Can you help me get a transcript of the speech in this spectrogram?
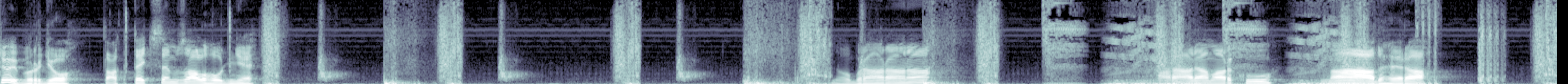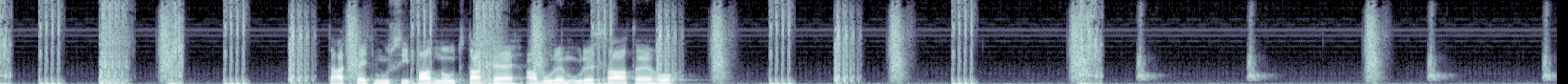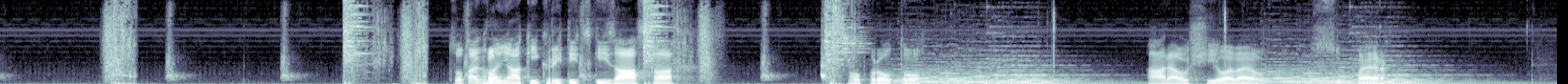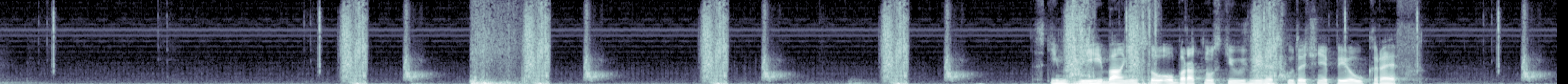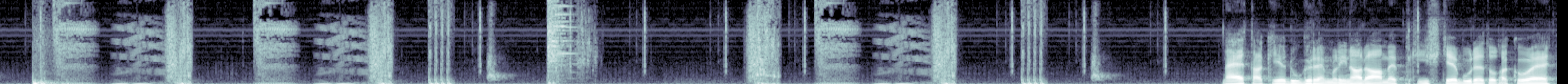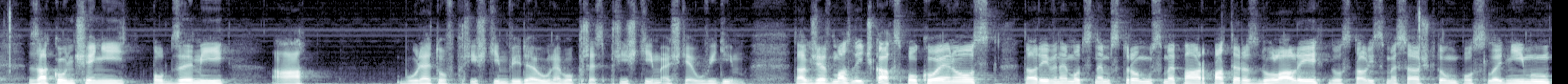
Ty brďo, tak teď jsem vzal hodně. Dobrá rána. Paráda, Marku. Nádhera. Tak teď musí padnout také a budem u desátého. Co takhle nějaký kritický zásah? No proto. A další level. Super. S tím vyhýbáním s tou obratností už mi neskutečně pijou krev. Ne, tak jedu Gremlina dáme příště, bude to takové zakončení podzemí a bude to v příštím videu nebo přes příštím ještě uvidím. Takže v mazličkách spokojenost, tady v nemocném stromu jsme pár pater zdolali, dostali jsme se až k tomu poslednímu.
